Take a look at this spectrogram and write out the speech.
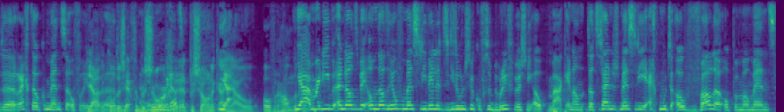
de rechtdocumenten. Of, Ja, er komt dus echt een bezorger het persoonlijk aan Ja. jou overhandigen. Ja, maar die, en dat, omdat heel veel mensen die willen, die doen natuurlijk of ze de brievenbus niet openmaken. En dan, dat zijn dus mensen die je echt moeten overvallen op een moment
